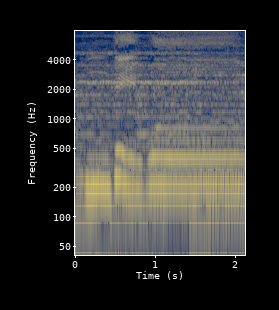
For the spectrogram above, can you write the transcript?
gboo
